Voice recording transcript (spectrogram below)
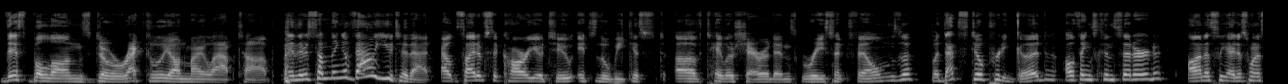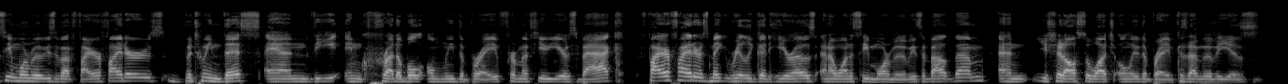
this belongs directly on my laptop. And there's something of value to that. Outside of Sicario 2, it's the weakest of Taylor Sheridan's recent films, but that's still pretty good, all things considered. Honestly, I just want to see more movies about firefighters. Between this and the incredible Only the Brave from a few years back, firefighters make really good heroes, and I want to see more movies about them. And you should also watch Only the Brave because that movie is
